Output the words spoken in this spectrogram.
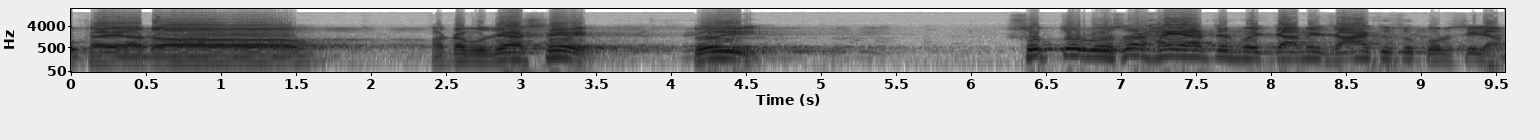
উঠাইয়া দাও। কথা বুঝে আসছে? তুই সত্তর বছর হায়াতের মধ্যে আমি যা কিছু করছিলাম,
